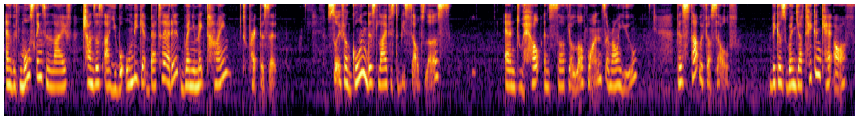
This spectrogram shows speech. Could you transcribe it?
And with most things in life, chances are you will only get better at it when you make time to practice it. So, if your goal in this life is to be selfless, and to help and serve your loved ones around you, then start with yourself. Because when you're taken care of,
